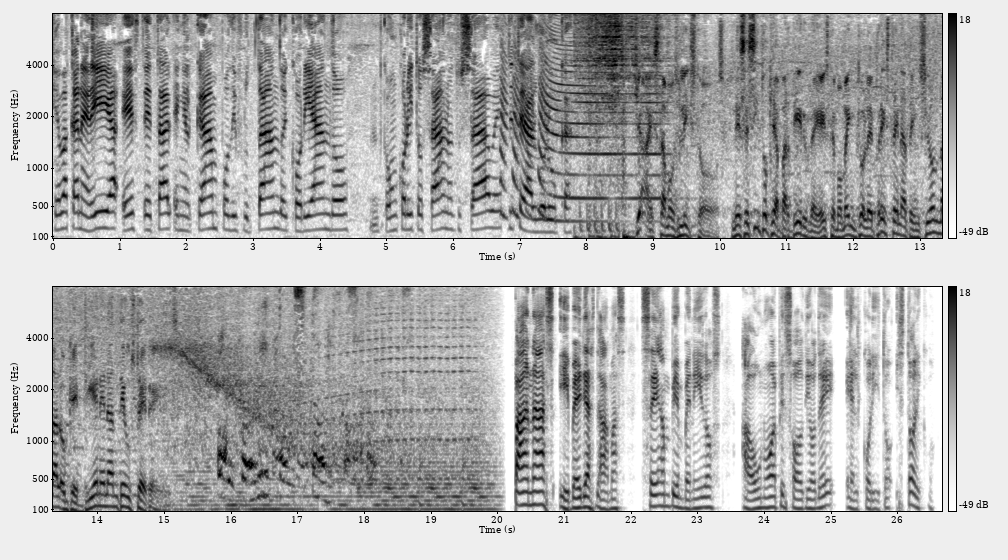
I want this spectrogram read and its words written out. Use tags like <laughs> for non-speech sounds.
Qué bacanería es estar en el campo disfrutando y coreando con un corito sano, tú sabes. Dite algo, Lucas. Ya estamos listos. Necesito que a partir de este momento le presten atención a lo que tienen ante ustedes. El corito histórico. Panas y bellas damas, sean bienvenidos a un nuevo episodio de El Corito Histórico,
